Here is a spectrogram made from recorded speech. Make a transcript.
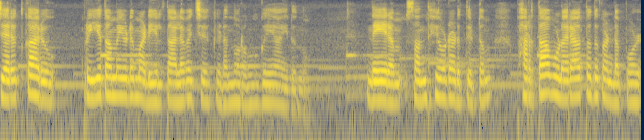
ജരത്കാരു പ്രിയതമയുടെ മടിയിൽ തലവെച്ച് കിടന്നുറങ്ങുകയായിരുന്നു. നേരം സന്ധ്യയോടടുത്തിട്ടും ഭർത്താവ് ഉണരാത്തത് കണ്ടപ്പോൾ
